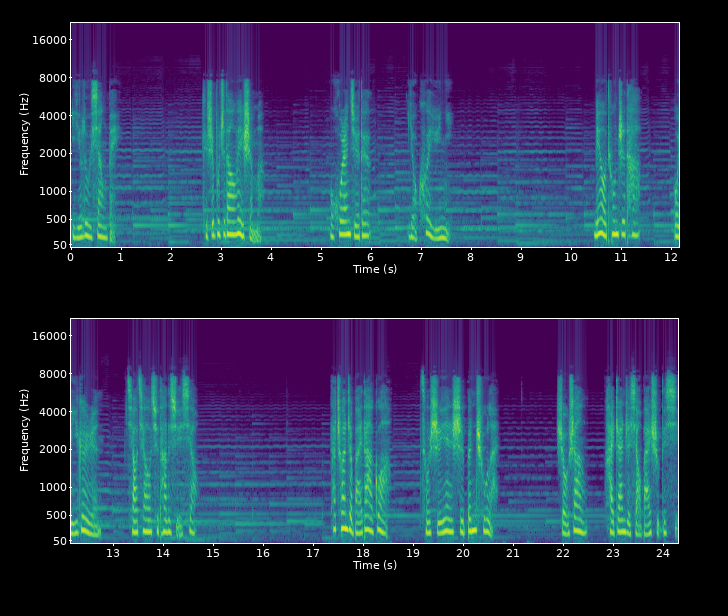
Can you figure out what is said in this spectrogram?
一路向北。可是不知道为什么，我忽然觉得有愧于你。没有通知他，我一个人悄悄去他的学校。他穿着白大褂，从实验室奔出来，手上还沾着小白鼠的血。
